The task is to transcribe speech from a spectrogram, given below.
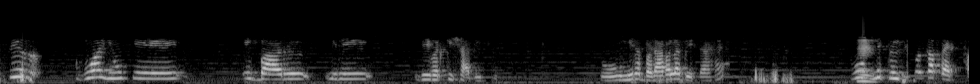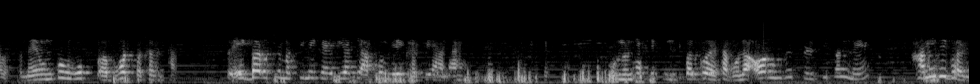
फिर हुआ यूँ कि एक बार मेरे देवर की शादी थी तो मेरा बड़ा वाला बेटा है वो हम्म। अपने प्रिंसिपल का पेट था उस समय उनको वो बहुत पसंद था। तो एक बार उसने मस्ती में कह दिया कि आपको मेरे घर पे आना है। उन्होंने अपने प्रिंसिपल को ऐसा बोला और उनके प्रिंसिपल ने हामी भी भरी।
